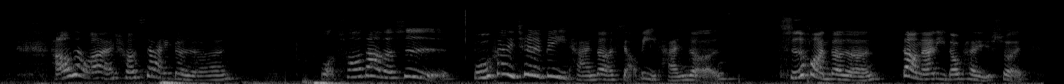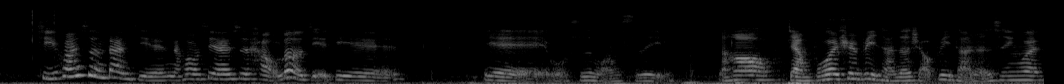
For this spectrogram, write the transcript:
好，那我要来抽下一个人，我抽到的是不会去碧潭的小碧潭人，迟缓的人，到哪里都可以睡，喜欢圣诞节，然后现在是好乐姐姐。耶我是王思颖。然后讲不会去碧潭的小碧潭人，是因为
